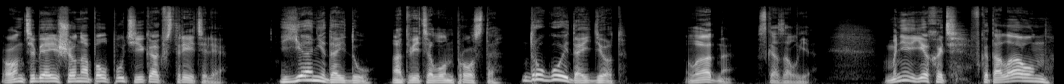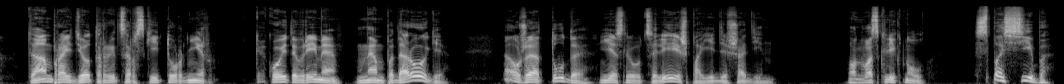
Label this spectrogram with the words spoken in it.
Он тебя еще на полпути как встретили». «Я не дойду», — ответил он просто. «Другой дойдет». «Ладно», — сказал я. «Мне ехать в Каталаун, там пройдет рыцарский турнир. Какое-то время нам по дороге, а уже оттуда, если уцелеешь, поедешь один». Он воскликнул «Спасибо,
